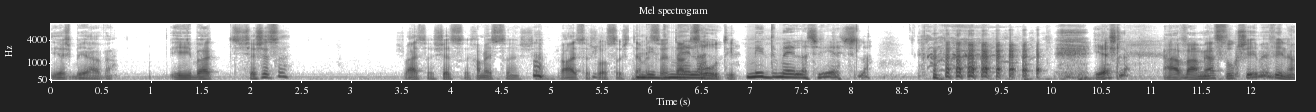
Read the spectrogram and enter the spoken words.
יש בי אהבה. היא בת 16? 17, 16, 15, 17, 13, 12, נדמה לה. תעצרו אותי. נדמה לה שיש לה. יש לה. אהבה מהסוג שהיא מבינה.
